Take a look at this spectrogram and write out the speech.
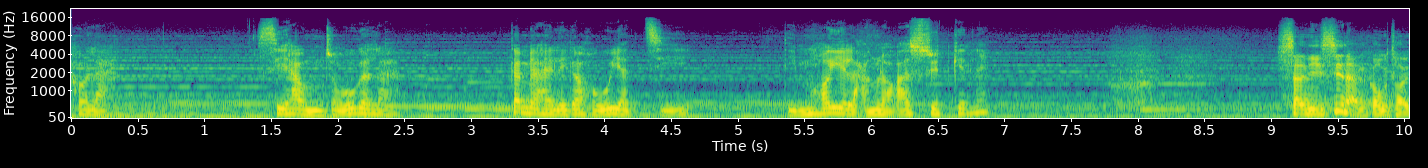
好啦，時候唔早噶啦，今日係你嘅好日子，點可以冷落阿雪嘅呢？臣儿先能告退。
